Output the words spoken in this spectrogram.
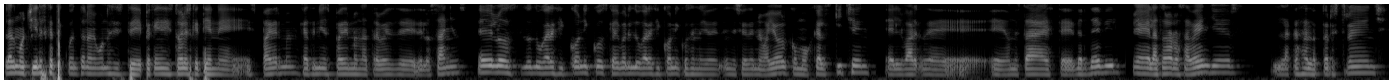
las mochilas que te cuentan algunas este, pequeñas historias que tiene Spider-Man, que ha tenido Spider-Man a través de, los años. Eh, los, lugares icónicos, que hay varios lugares icónicos en la, ciudad de Nueva York, como Hell's Kitchen, el bar eh, donde está este Daredevil, eh, la Torre de los Avengers, la casa del Doctor Strange,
